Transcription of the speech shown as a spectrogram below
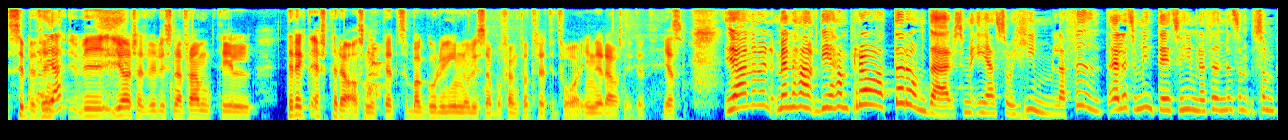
Superfint. Ja. Vi gör så att vi lyssnar fram till direkt efter det avsnittet så bara går du in och lyssnar på 1532 in i det avsnittet. Yes. Ja, nej, men, men han, det han pratar om där som är så himla fint, eller som inte är så himla fint, men som, som,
